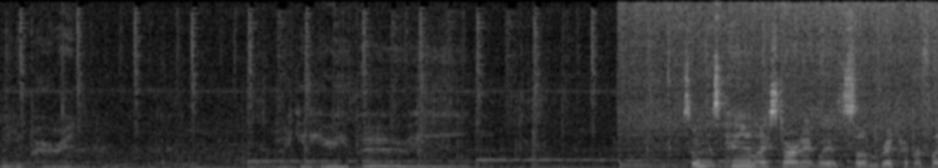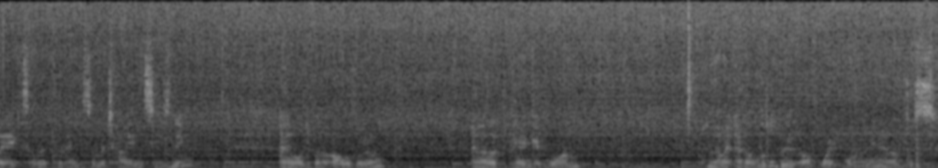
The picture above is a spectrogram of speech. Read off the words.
Are you purring? I can hear you purring. So in this pan I started with some red pepper flakes and I put in some Italian seasoning and a little bit of olive oil and I let the pan get warm. And then I add a little bit of white wine and I'm just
